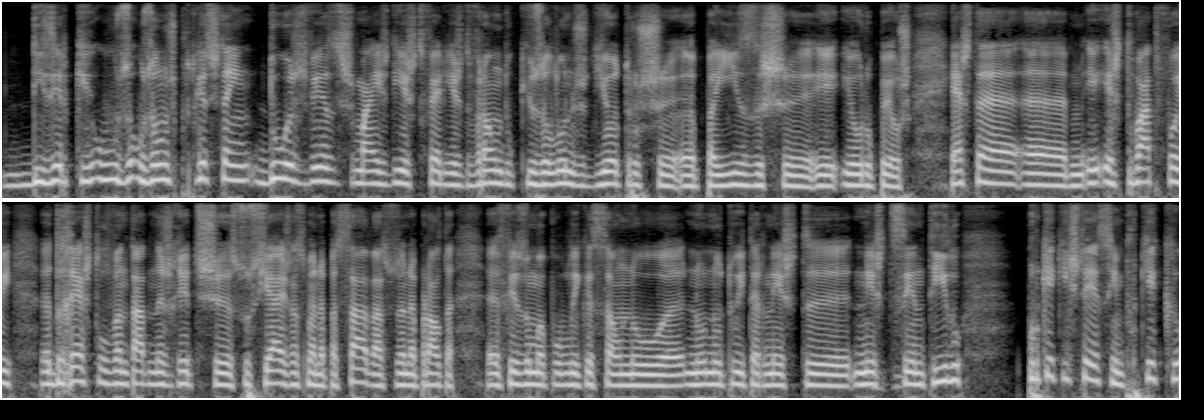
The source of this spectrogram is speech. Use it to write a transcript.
dizer que os, os, alunos portugueses têm duas vezes mais dias de férias de verão do que os alunos de outros uh, países uh, europeus. Esta, este debate foi de resto levantado nas redes sociais na semana passada. A Susana Peralta fez uma publicação no, no, no Twitter neste, neste sentido. Porquê que isto é assim? Porquê que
